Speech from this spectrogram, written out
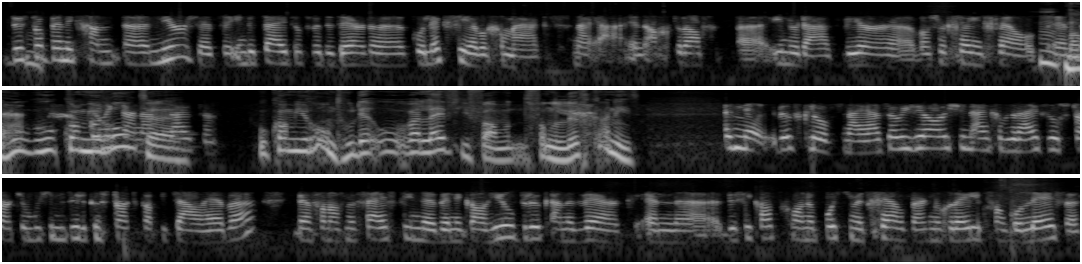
dus dat ben ik gaan uh, neerzetten in de tijd dat we de derde collectie hebben gemaakt. Nou ja, en achteraf inderdaad weer was er geen geld. Hm, en, maar hoe, hoe kwam je rond? Hoe kwam je rond? Hoe, de, hoe waar leeft je van? Want van de lucht kan niet. Nee, dat klopt. Nou ja, sowieso als je een eigen bedrijf wil starten, moet je natuurlijk een startkapitaal hebben. Ik ben vanaf mijn vijftiende ben ik al heel druk aan het werk. En, uh, dus ik had gewoon een potje met geld waar ik nog redelijk van kon leven.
